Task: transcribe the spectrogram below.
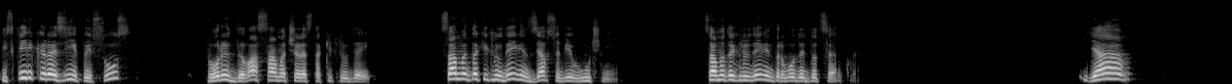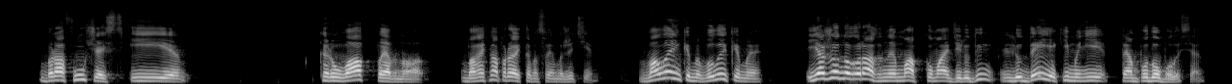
І скільки разів Ісус творив дива саме через таких людей. Саме таких людей він взяв собі в учні. Саме таких людей він приводить до церкви. Я брав участь і керував, певно, багатьма проектами в своєму житті. Маленькими, великими. І я жодного разу не мав в команді людей, людей, які мені прям подобалися,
